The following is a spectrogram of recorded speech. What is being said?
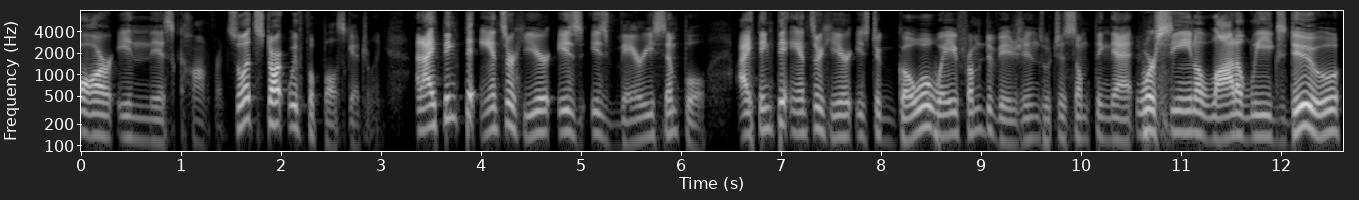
are in this conference. So let's start with football scheduling. And I think the answer here is is very simple. I think the answer here is to go away from divisions, which is something that we're seeing a lot of leagues do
